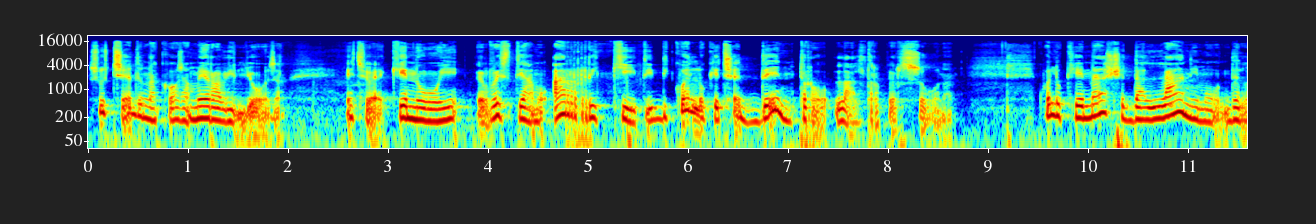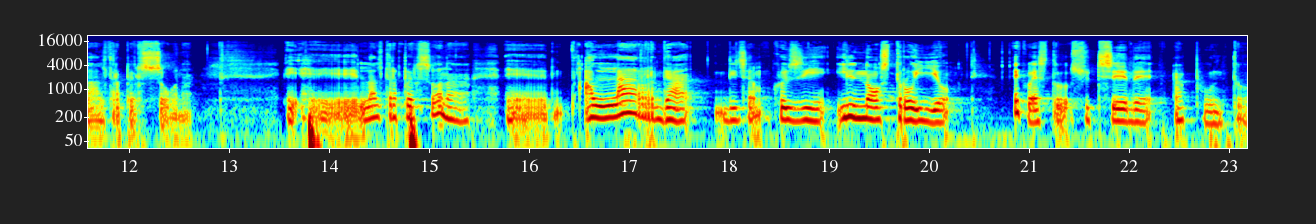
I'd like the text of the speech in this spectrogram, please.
succede una cosa meravigliosa, e cioè che noi restiamo arricchiti di quello che c'è dentro l'altra persona, quello che nasce dall'animo dell'altra persona e, l'altra persona eh, allarga, diciamo così, il nostro io. E questo succede appunto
